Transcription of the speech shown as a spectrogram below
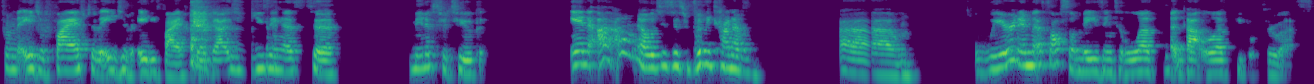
from the age of five to the age of 85 that God's using us to minister to. And I, I don't know, it's just, it's really kind of um, weird. And that's also amazing to love, that God love people through us.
